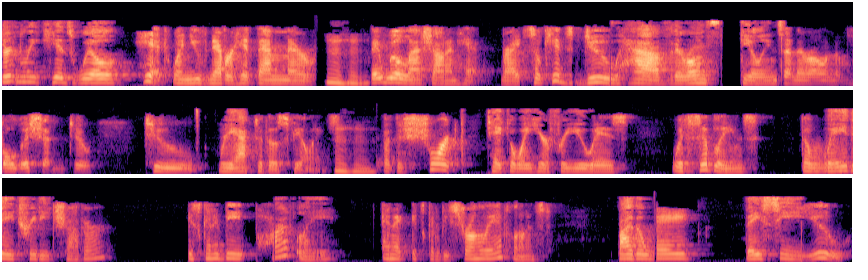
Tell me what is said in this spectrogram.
certainly kids will hit when you've never hit them or mm-hmm. they will lash out and hit, right? So kids do have their own feelings and their own volition to, to react to those feelings. Mm-hmm. But the short takeaway here for you is with siblings, the way they treat each other is going to be partly, and it, it's going to be strongly influenced by the way they see you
